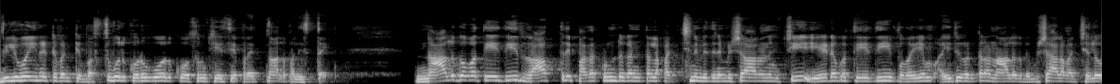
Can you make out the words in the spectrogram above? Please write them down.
విలువైనటువంటి వస్తువులు కొనుగోలు కోసం చేసే ప్రయత్నాలు ఫలిస్తాయి. నాలుగవ తేదీ రాత్రి పదకొండు గంటల పద్దెనిమిది నిమిషాల నుంచి ఏడవ తేదీ ఉదయం ఐదు గంటల నాలుగు నిమిషాల మధ్యలో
